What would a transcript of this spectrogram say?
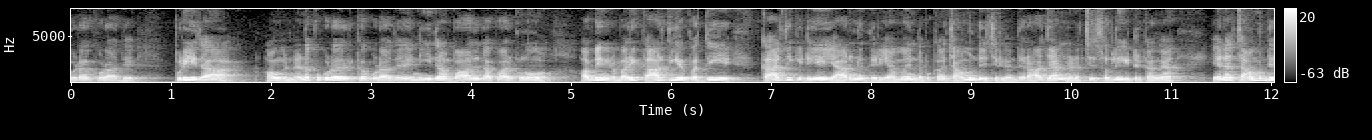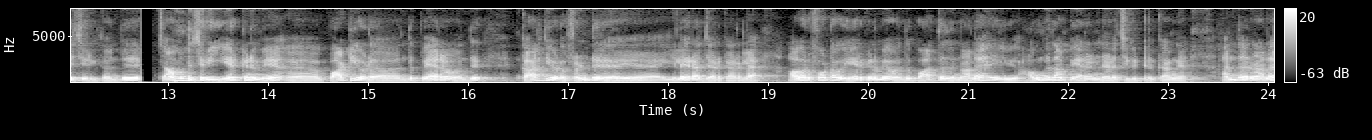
விடக்கூடாது. புரியுதா? அவங்க நினப்பு கூட இருக்கக்கூடாது. நீ தான் பாதுகாப்பாக இருக்கணும். அப்படிங்கிற மாதிரி கார்த்திகை பற்றி கார்த்திகிட்டேயே யாருன்னு தெரியாமல் இந்த பக்கம் சாமுண்டேஸ்வரி வந்து ராஜான்னு நினச்சி சொல்லிக்கிட்டு இருக்காங்க. ஏன்னா சாமுண்டேஸ்வரிக்கு வந்து சாமுண்டேஸ்வரி ஏற்கனவே பாட்டியோட வந்து பேரன் வந்து கார்த்தியோட ஃப்ரெண்டு இளையராஜா இருக்கார்ல அவர் ஃபோட்டோவை ஏற்கனவே வந்து பார்த்ததுனால அவங்க தான் பேரன்னு நினச்சிக்கிட்டு இருக்காங்க. அதனால்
